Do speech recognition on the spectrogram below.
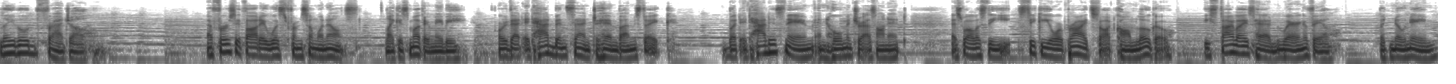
labeled Fragile. At first, he thought it was from someone else, like his mother, maybe, or that it had been sent to him by mistake. but it had his name and home address on it, as well as the SickyOrBrides.com logo, a stylized head wearing a veil, but no name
